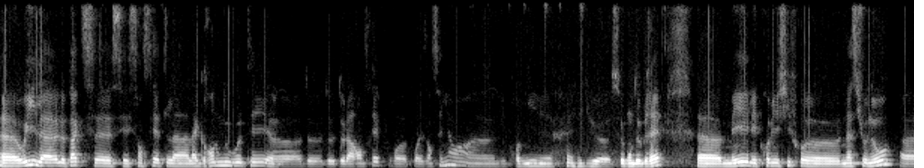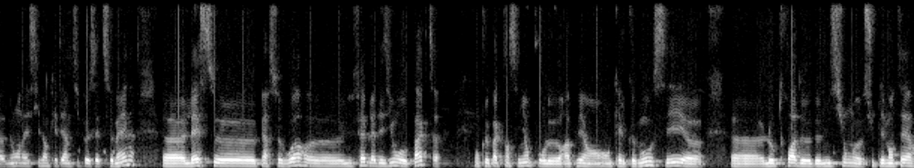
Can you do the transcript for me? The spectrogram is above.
Euh, oui, le pacte, c'est censé être la, grande nouveauté euh, de, la rentrée pour, pour les enseignants hein, du premier et du euh, second degré. mais les premiers chiffres nationaux, nous on a essayé d'enquêter un petit peu cette semaine, laissent percevoir une faible adhésion au pacte. Donc le pacte enseignant, pour le rappeler en, quelques mots, c'est l'octroi de, missions supplémentaires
